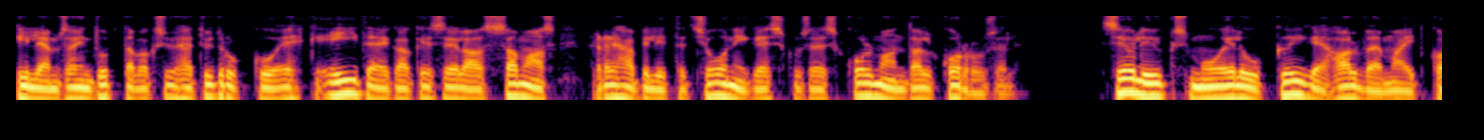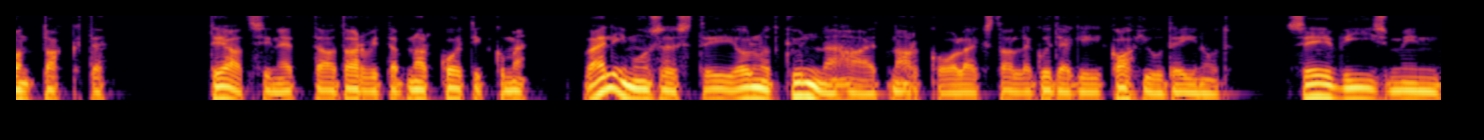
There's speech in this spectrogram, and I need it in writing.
hiljem sain tuttavaks ühe tüdruku ehk Eidega, kes elas samas rehabilitatsioonikeskuses kolmandal korrusel. see oli üks mu elu kõige halvemaid kontakte. teadsin, et ta tarvitab narkootikume. välimusest ei olnud küll näha, et narko oleks talle kuidagi kahju teinud. see viis mind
